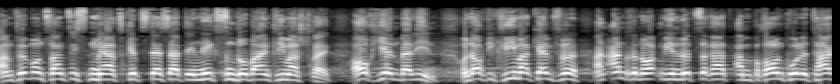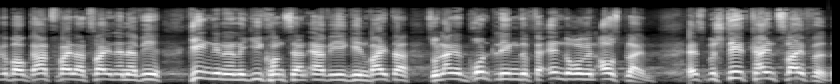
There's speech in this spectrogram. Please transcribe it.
Am 25. März gibt es deshalb den nächsten globalen Klimastreik, auch hier in Berlin. Und auch die Klimakämpfe an anderen Orten wie in Lützerath, am Braunkohletagebau Garzweiler 2 in NRW gegen den Energiekonzern RWE gehen weiter, solange grundlegende Veränderungen ausbleiben. Es besteht kein Zweifel,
